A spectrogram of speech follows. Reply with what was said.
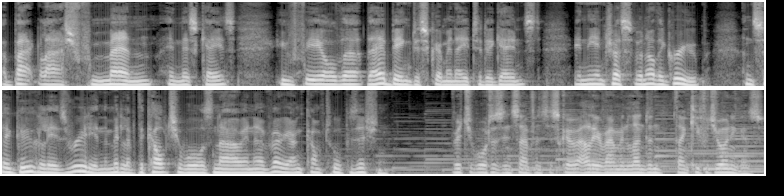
a backlash from men, in this case, who feel that they're being discriminated against in the interests of another group. And so Google is really in the middle of the culture wars now in a very uncomfortable position. Richard Waters in San Francisco, Aliya Ram in London, thank you for joining us.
